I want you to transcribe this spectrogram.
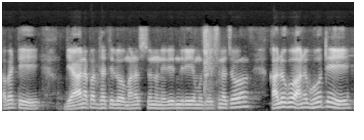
కాబట్టి ధ్యాన పద్ధతిలో మనస్సును నిరింద్రియము చేసినచో కలుగు అనుభూతి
